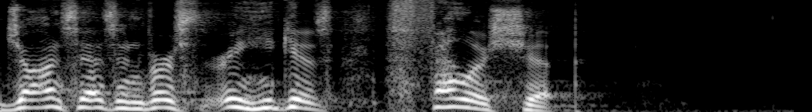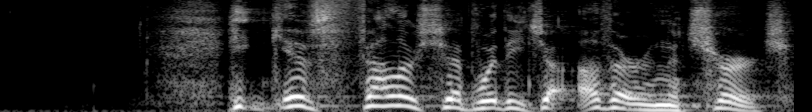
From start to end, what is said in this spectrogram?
John says in verse 3, he gives fellowship. He gives fellowship with each other in the church.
